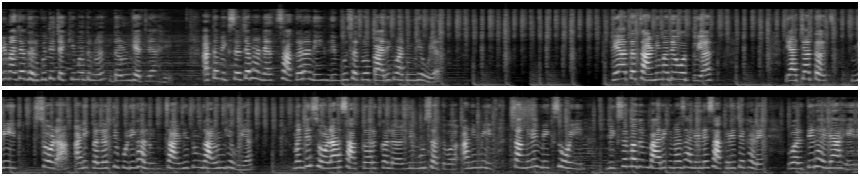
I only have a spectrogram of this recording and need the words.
मी माझ्या घरगुती चक्कीमधूनच दळून घेतले आहे. आता मिक्सरच्या भांड्यात साखर आणि लिंबू सत्व बारीक वाटून घेऊयात. हे आता चाळणीमध्ये ओतूयात. याच्यातच मीठ सोडा आणि कलरची पुडी घालून चाळणीतून गाळून घेऊयात. म्हणजे सोडा साखर कलर लिंबू सत्व आणि मीठ चांगले मिक्स होईल. मिक्सरमधून बारीक न झालेले साखरेचे खडे वरती राहिले आहेत.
